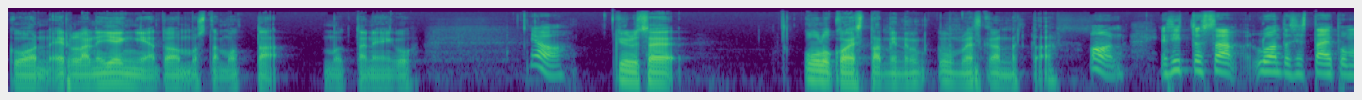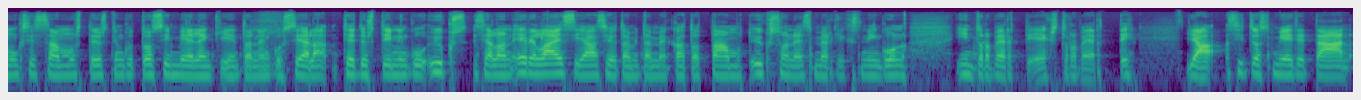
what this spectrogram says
kun on erilainen jengi ja tuommoista, mutta, mutta niin kuin, Joo. kyllä se ulkoistaminen mun mielestä kannattaa. On. Ja sitten tuossa luontaisissa taipumuksissa on musta just niinku tosi mielenkiintoinen, kun siellä tietysti niinku yksi, siellä on erilaisia asioita, mitä me katsotaan, mutta yksi on esimerkiksi niinku introvertti, ekstrovertti. Ja sitten jos mietitään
